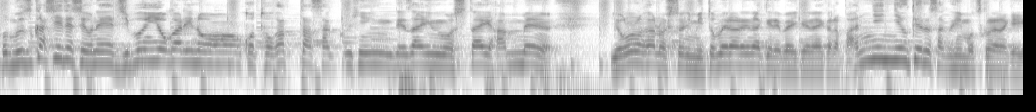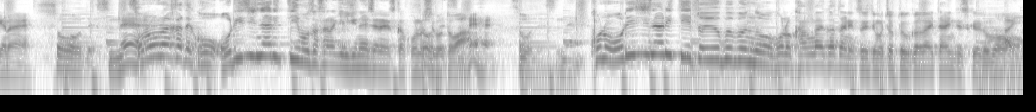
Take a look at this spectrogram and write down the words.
これ難しいですよね自分よがりのこう尖った作品デザインをしたい反面世の中の人に認められなければいけないから万人に受ける作品も作らなきゃいけない、そうですね。その中でこうオリジナリティも出さなきゃいけないじゃないですかこの仕事は。そうですね。ね。このオリジナリティという部分のこの考え方についてもちょっと伺いたいんですけれども、はい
